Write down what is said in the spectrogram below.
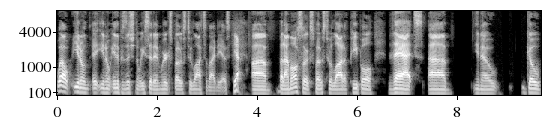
Well, you know, eh, you know, in the position that we sit in, we're exposed to lots of ideas. Yeah. Um, but I'm also exposed to a lot of people that, um, you know, go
